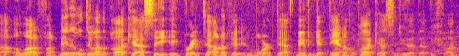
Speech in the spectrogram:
Uh, a lot of fun. Maybe we'll do on the podcast a, a breakdown of it in more depth. Maybe get Dan on the podcast to do that. That'd be fun.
